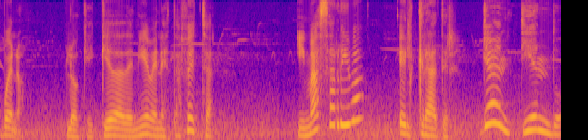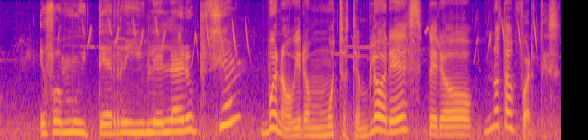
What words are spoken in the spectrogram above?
Bueno, lo que queda de nieve en esta fecha. Y más arriba, el cráter. Ya entiendo. ¿Y fue muy terrible la erupción? Bueno, hubieron muchos temblores, pero no tan fuertes.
